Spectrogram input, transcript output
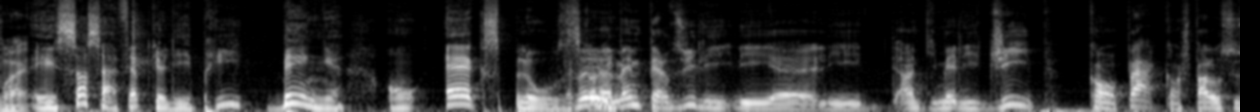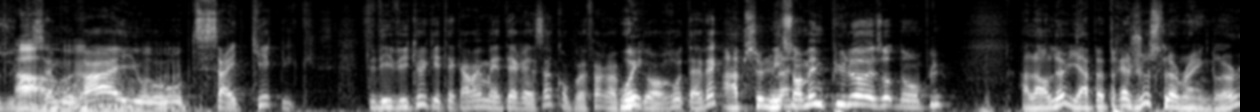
Ouais. Et ça, ça a fait que les prix, bing, ont explosé. Parce qu'on a même perdu les, les, euh, les, entre guillemets, les Jeep compacts. Quand je parle au Suzuki Ah, Samurai, ouais, ouais, au, ouais. au petit Sidekick, c'est des véhicules qui étaient quand même intéressants, qu'on pouvait faire un Oui. peu de route avec. Absolument. Mais ils sont même plus là, eux autres non plus. Alors là, il y a à peu près juste le Wrangler.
